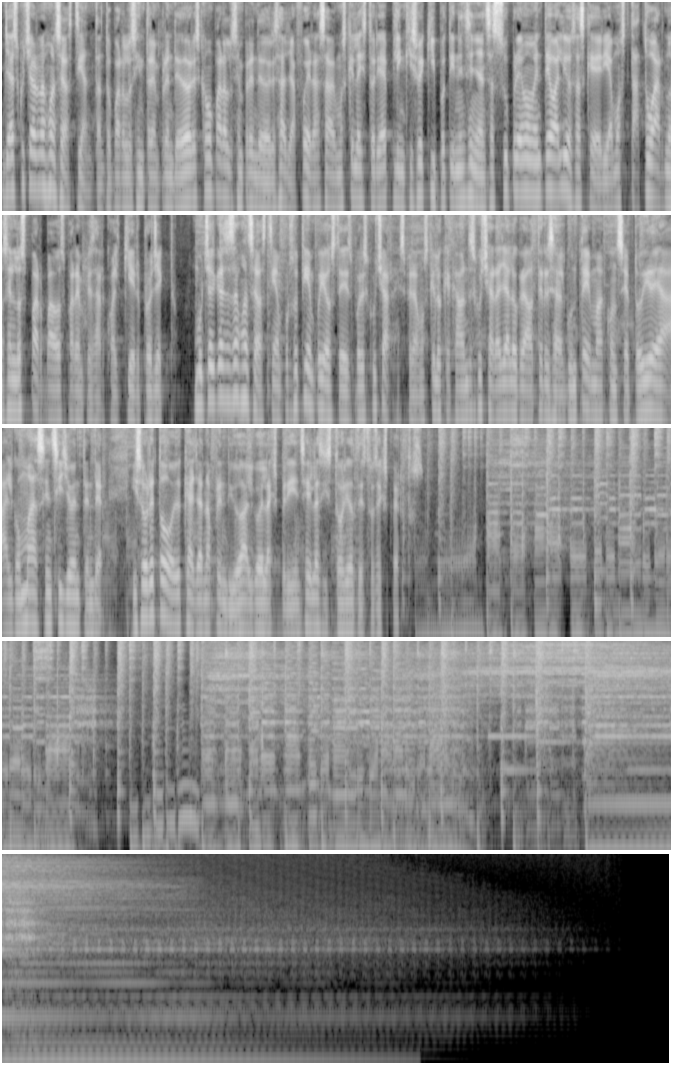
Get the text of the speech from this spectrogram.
Ya escucharon a Juan Sebastián, tanto para los intraemprendedores como para los emprendedores allá afuera. Sabemos que la historia de Plink y su equipo tiene enseñanzas supremamente valiosas que deberíamos tatuarnos en los párpados para empezar cualquier proyecto. Muchas gracias a Juan Sebastián por su tiempo y a ustedes por escuchar. Esperamos que lo que acaban de escuchar haya logrado aterrizar algún tema, concepto o idea, algo más sencillo de entender y sobre todo que hayan aprendido algo de la experiencia y las historias de estos expertos.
